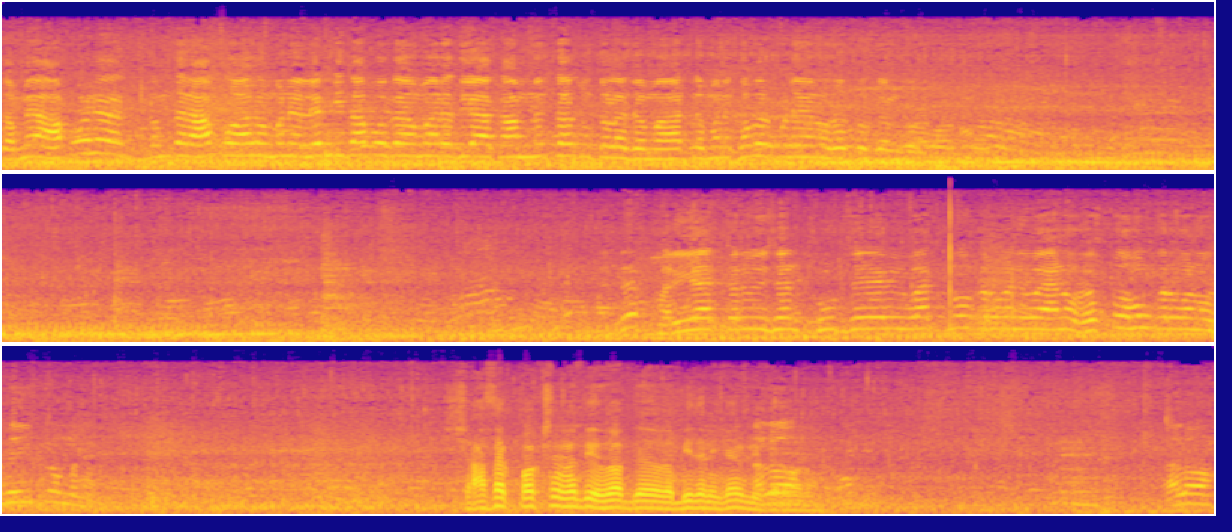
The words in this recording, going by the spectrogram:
તમે આપો ને, તમે તારે આપો હાલો. મને લેખિત આપો કે અમારાથી આ કામ નથી થતું તળાજામાં. એટલે મને ખબર પડે એનો રસ્તો કેમ કરવો. ફરિયાદ કરવી છે ને છૂટ છે એવી વાત ન કરવાની હોય આનો રસ્તો શું કરવાનો છે એ કહો મને. શાસક પક્ષ નથી જવાબ દેતો તો બીજાને કેમ હલો. કરવાનો? હલો.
